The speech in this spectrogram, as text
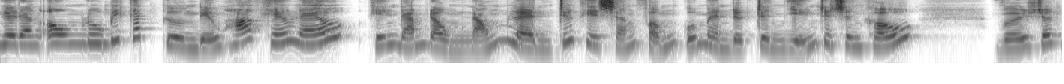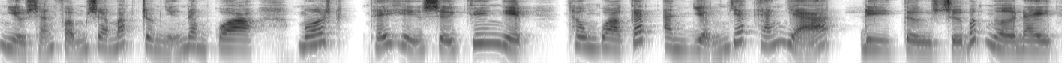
Người đàn ông luôn biết cách cường điệu hóa khéo léo, khiến đám đông nóng lên trước khi sản phẩm của mình được trình diễn trên sân khấu, với rất nhiều sản phẩm ra mắt trong những năm qua, Musk thể hiện sự chuyên nghiệp thông qua cách anh dẫn dắt khán giả đi từ sự bất ngờ này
